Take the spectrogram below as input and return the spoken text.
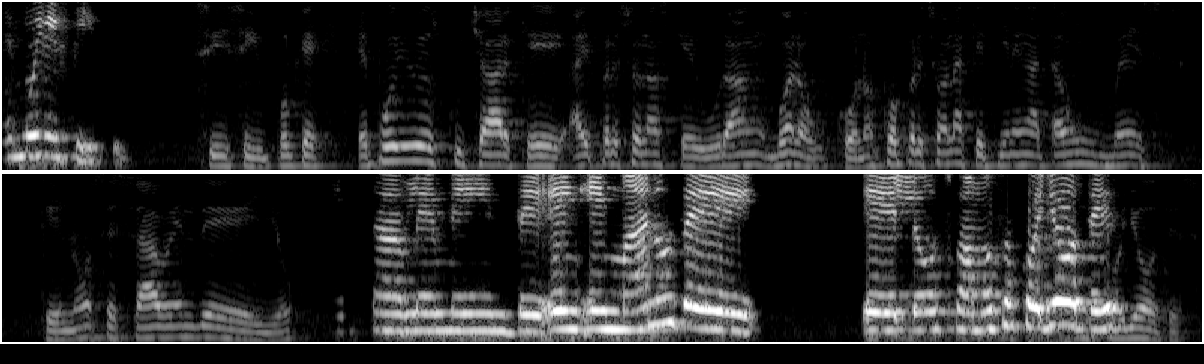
es muy difícil. Sí, sí, porque he podido escuchar que hay personas que duran, bueno, conozco personas que tienen hasta un mes que no se saben de ello. Lamentablemente, en, en manos de eh, los famosos coyotes, Coyotes.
